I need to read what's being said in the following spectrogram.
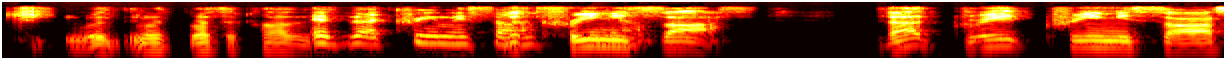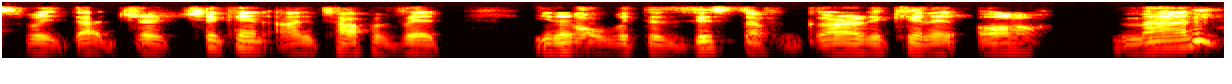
ch- what, what what's it called? It's that creamy sauce. the creamy yeah. sauce. That great creamy sauce with that jerk chicken on top of it, you know, with the zest of garlic in it. Oh man,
